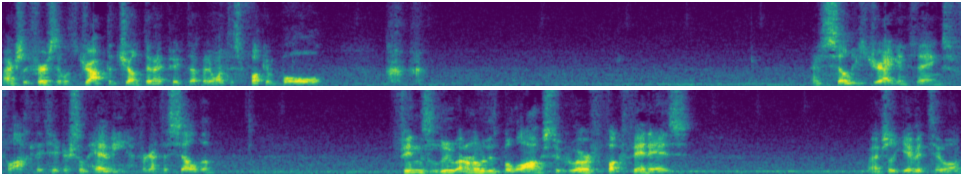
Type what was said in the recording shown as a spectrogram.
Actually, first thing, let's drop the junk that I picked up. I don't want this fucking bowl. I sell these dragon things. Fuck, they they're so heavy. I forgot to sell them. Finn's Lute. I don't know who this belongs to. Whoever fuck Finn is. Eventually give it to him.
